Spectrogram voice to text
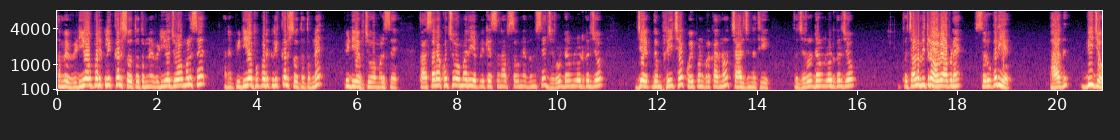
તમે વીડિયો ઉપર ક્લિક કરશો તો તમને વીડિયો જોવા મળશે અને પીડીએફ ઉપર ક્લિક કરશો તો તમને પીડીએફ જોવા મળશે. તો આશા રાખું છું અમારી એપ્લિકેશન આપ સૌને ગમશે. જરૂર ડાઉનલોડ કરજો. જે એકદમ ફ્રી છે, કોઈ પણ પ્રકારનો ચાર્જ નથી. તો જરૂર ડાઉનલોડ કરજો. તો ચાલો મિત્રો, હવે આપણે શરૂ કરીએ. ભાગ બીજો,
